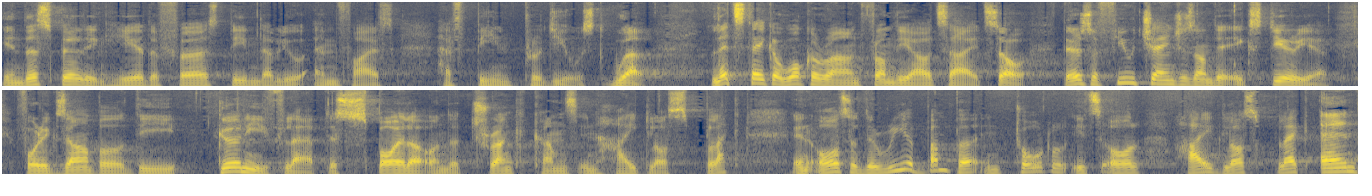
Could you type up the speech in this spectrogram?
in this building here, the first BMW M5s have been produced. Well, Let's take a walk around from the outside. So there's a few changes on the exterior. For example, the gurney flap, the spoiler on the trunk comes in high gloss black. And also the rear bumper in total, it's all high gloss black. And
